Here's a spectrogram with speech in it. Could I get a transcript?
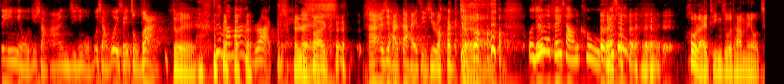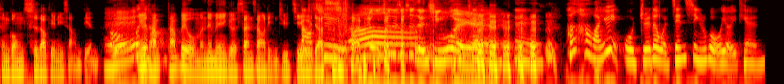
这一年我就想安安静静，我不想为谁煮饭。对，这个妈妈很 rock，很 rock，而且还带孩子一起 rock，我觉得非常酷，而且。后来听说他没有成功吃到便利商店，欸、因为他他被我们那边一个山上邻居接回家吃饭。我觉得这是人情味耶，对，很好玩。因为我觉得我坚信，如果我有一天，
